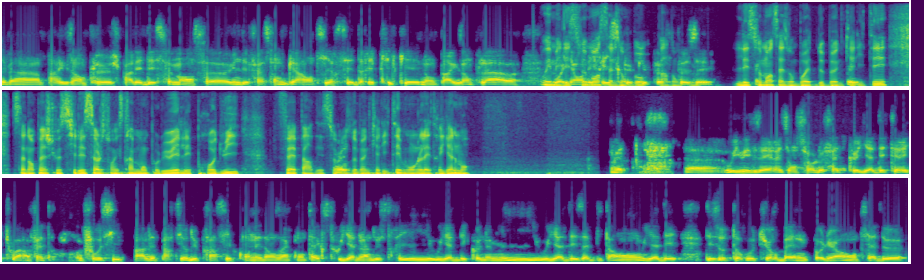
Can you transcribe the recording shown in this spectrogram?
Eh ben, par exemple, je parlais des semences. Euh, une des façons de garantir, c'est de répliquer. Donc, par exemple, là, euh, oui, mais les semences, elles ont beau, les semences, elles ont beau être de bonne qualité. Ça n'empêche que si les sols sont extrêmement pollués, les produits faits par des semences de bonne qualité vont l'être également. Oui. Euh, oui, oui, vous avez raison sur le fait qu'il y a des territoires. En fait, il faut aussi parler, partir du principe qu'on est dans un contexte où il y a de l'industrie, où il y a de l'économie, où il y a des habitants, où il y a des, des, autoroutes urbaines polluantes, il y a de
